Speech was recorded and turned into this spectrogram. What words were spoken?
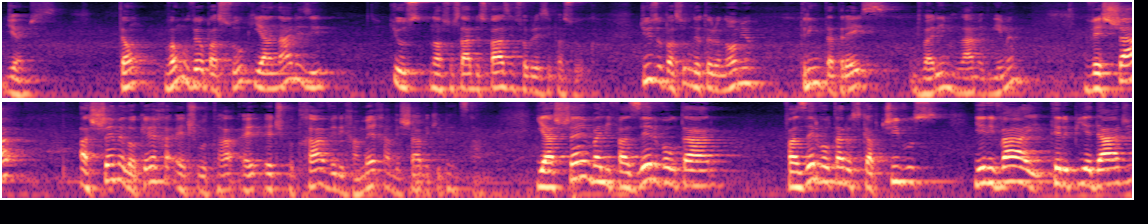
de antes. Então, vamos ver o Passuk e a análise que os nossos sábios fazem sobre esse Passuk. Diz o Passuk em Deuteronômio 33, Dvarim Lamed Gimel, Veshav Hashem Elokecha et shvutcha verichamecha veshav kibetzcha. E Hashem vai lhe fazer voltar, fazer voltar os captivos, e ele vai ter piedade,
